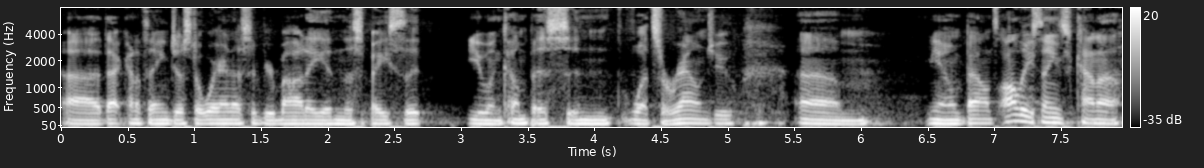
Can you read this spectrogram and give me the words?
uh, that kind of thing. Just awareness of your body and the space that you encompass and what's around you. Um, you know, balance. All these things kind of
